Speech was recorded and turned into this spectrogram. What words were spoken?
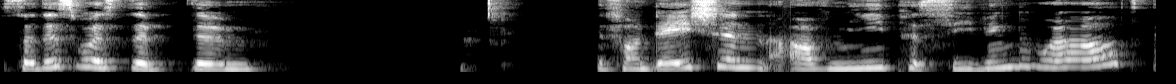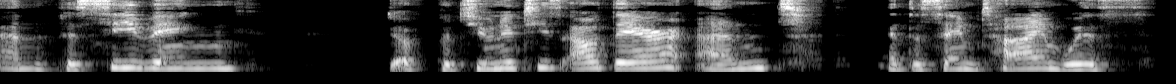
So this was the, the, the foundation of me perceiving the world and perceiving the opportunities out there. And at the same time with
